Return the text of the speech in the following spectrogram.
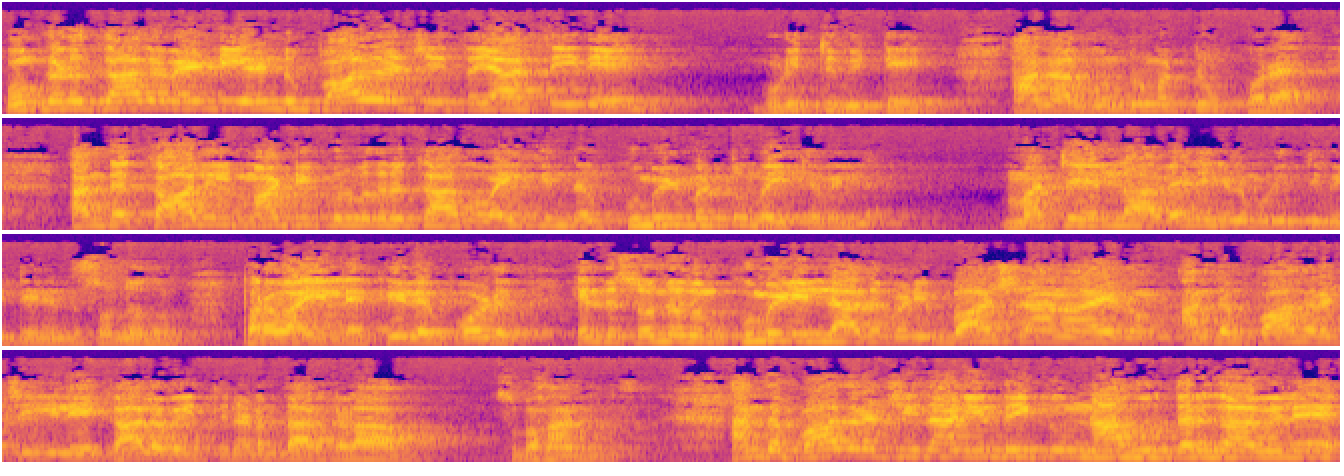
உங்களுக்காக வேண்டிய இரண்டு பாதரட்சை தயார் செய்தேன். முடித்து விட்டேன். ஆனால் ஒன்று மட்டும் குறை. அந்த காலில் மாட்டிக்கொள்வதற்காக வைக்கின்ற குமிழ் மட்டும் வைக்கவில்லை. மற்ற எல்லா வேலைகளும் முடித்து விட்டேன் என்று சொன்னதும் பரவாயில்லை கீழே போடு என்று சொன்னதும் குமிழ் இல்லாதபடி பாஷா நாயகம் அந்த பாதரட்சியிலே கால வைத்து நடந்தார்களா? சுபகானது அந்த பாதரட்சி தான் இன்றைக்கும் நாகூர் தர்காவிலே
